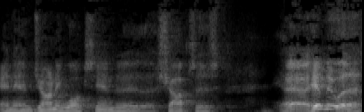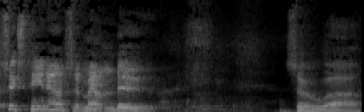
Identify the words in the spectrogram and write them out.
And then Johnny walks into the shop says, yeah, hit me with a 16 ounce of Mountain Dew. So uh,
